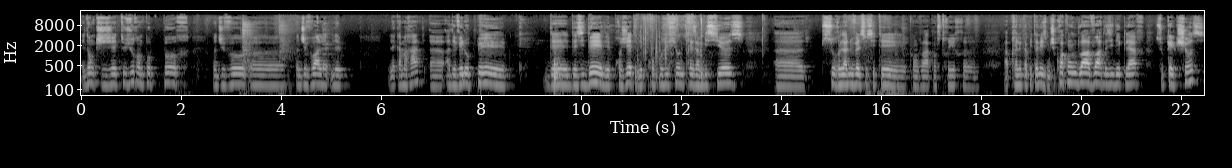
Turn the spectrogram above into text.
Et donc j'ai toujours un peu peur quand je veux euh, quand je vois les, les, camarades euh, à développer des, des idées, des projets et des propositions très ambitieuses euh, sur la nouvelle société qu'on va construire euh, après le capitalisme. Je crois qu'on doit avoir des idées claires sur quelque chose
